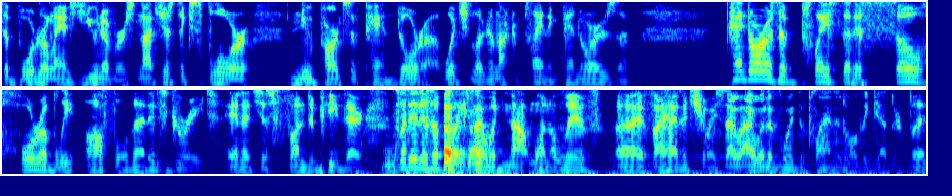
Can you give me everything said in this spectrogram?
the Borderlands universe, not just explore new parts of Pandora, which look, I'm not complaining. Pandora is a Pandora is a place that is so horribly awful that it's great and it's just fun to be there. But it is a place I would not want to live uh, if I had a choice. I, I, would avoid the planet altogether. But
